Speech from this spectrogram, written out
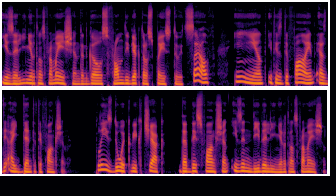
is a linear transformation that goes from the vector space to itself and it is defined as the identity function. Please do a quick check that this function is indeed a linear transformation.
